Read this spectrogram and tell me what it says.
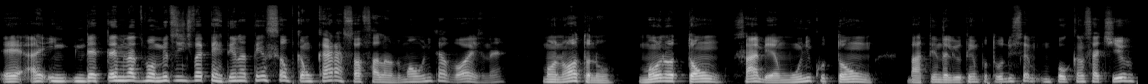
é, em, em, determinados momentos a gente vai perdendo a atenção, porque é um cara só falando, uma única voz, né? Monótono, monotom, sabe? É um único tom batendo ali o tempo todo, isso é um pouco cansativo.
